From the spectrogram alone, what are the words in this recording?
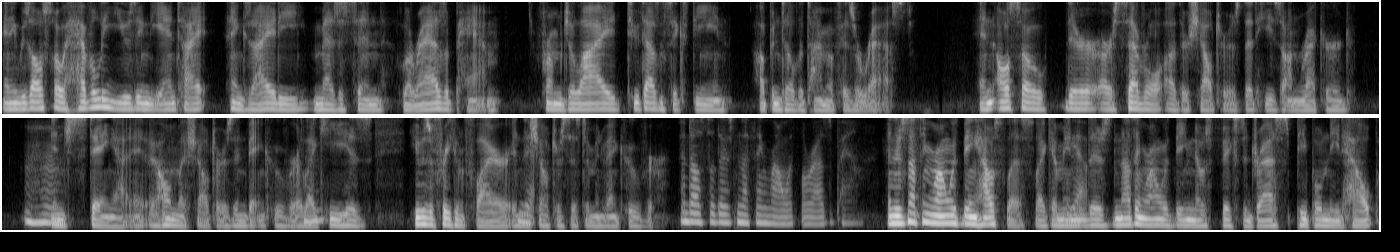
and he was also heavily using the anti anxiety medicine lorazepam from July 2016 up until the time of his arrest. And also, there are several other shelters that he's on record Mm-hmm. in staying at, homeless shelters in Vancouver. Like he is, he was a frequent flyer in the Yeah. shelter system in Vancouver. And also, there's nothing wrong with lorazepam. And there's nothing wrong with being houseless. Like, I mean, Yeah. there's nothing wrong with being no fixed address. People need help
